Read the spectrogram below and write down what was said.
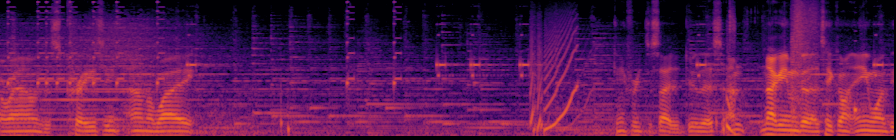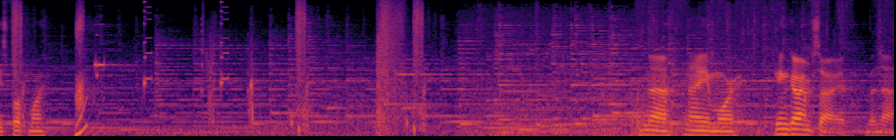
around is crazy. I don't know why Game Freak decided to do this. I'm not even gonna take on any one of these Pokemon. No, not anymore. Gengar, I'm sorry, but no.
